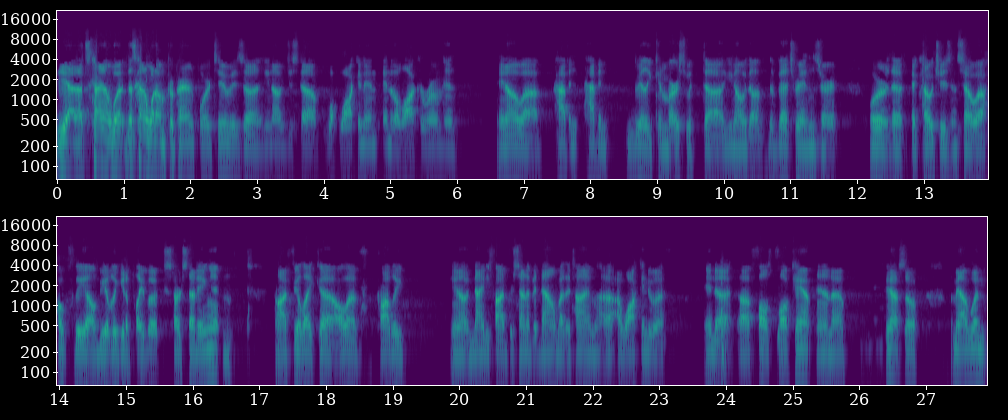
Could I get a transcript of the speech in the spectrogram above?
Yeah, that's kind of what that's kind of what I'm preparing for too. Is uh, you know just uh, w- walking in into the locker room and you know uh, having having really conversed with uh, you know the the veterans or or the the coaches, and so uh, hopefully I'll be able to get a playbook, start studying it, and I feel like uh, I'll have probably you know 95% of it down by the time uh, I walk into a into a fall fall camp, and uh, yeah, so I mean, I wouldn't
